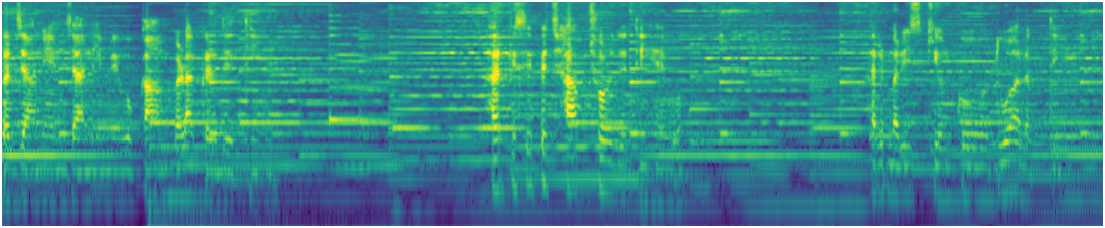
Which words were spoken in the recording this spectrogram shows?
पर जाने अनजाने में वो काम बड़ा कर देती हैं। हर किसी पे छाप छोड़ देती हैं वो। हर मरीज़ की उनको दुआ लगती है।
